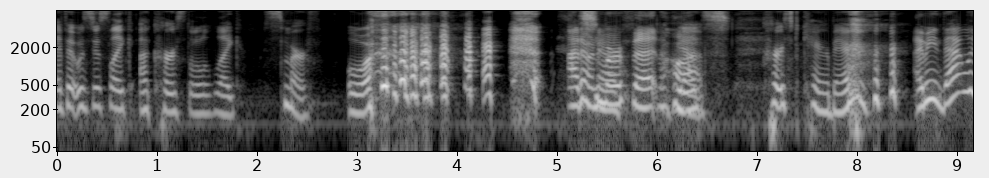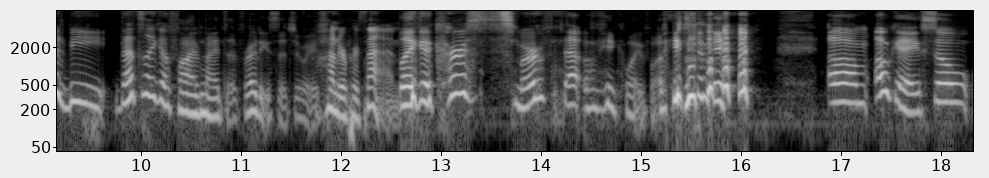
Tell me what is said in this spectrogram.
if it was just like a cursed little like Smurf or I don't know, Smurfette haunts. cursed Care Bear, I mean, that would be that's like a Five Nights at Freddy's situation. hundred percent. Like a cursed Smurf, that would be quite funny to me. um, okay, so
